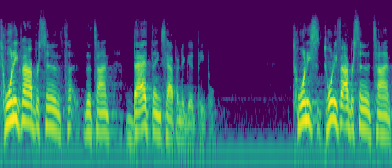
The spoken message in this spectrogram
25% of the time, bad things happen to good people. 20, 25% of the time,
